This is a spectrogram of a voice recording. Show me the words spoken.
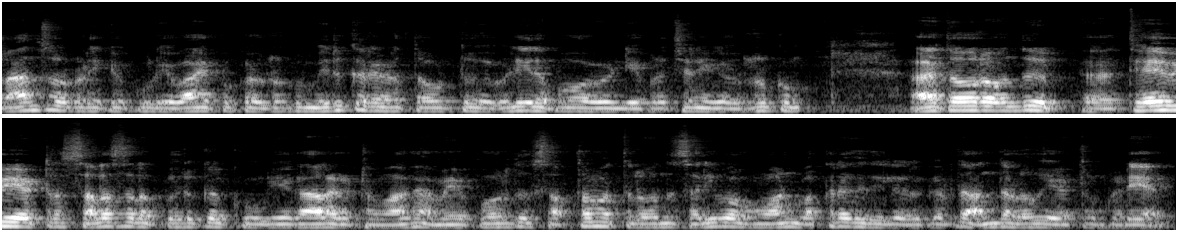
டிரான்ஸ்ஃபர் கிடைக்கக்கூடிய வாய்ப்புகள் இருக்கும். இருக்கிற இடத்த விட்டு வெளியில் போக வேண்டிய பிரச்சனைகள் இருக்கும். அதை தவிர வந்து தேவையற்ற சலசலப்பு இருக்கக்கூடிய காலகட்டமாக அமைய போகிறது சப்தமத்தில் வந்து சரி பகவான் வக்கரகதியில் இருக்கிறது அந்த அளவு ஏற்றம் கிடையாது.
